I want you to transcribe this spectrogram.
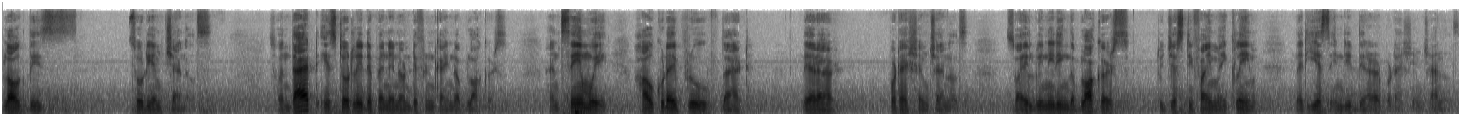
block these sodium channels. So, and that is totally dependent on different kind of blockers. And same way, how could I prove that there are potassium channels? So, I will be needing the blockers to justify my claim that yes indeed there are potassium channels.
